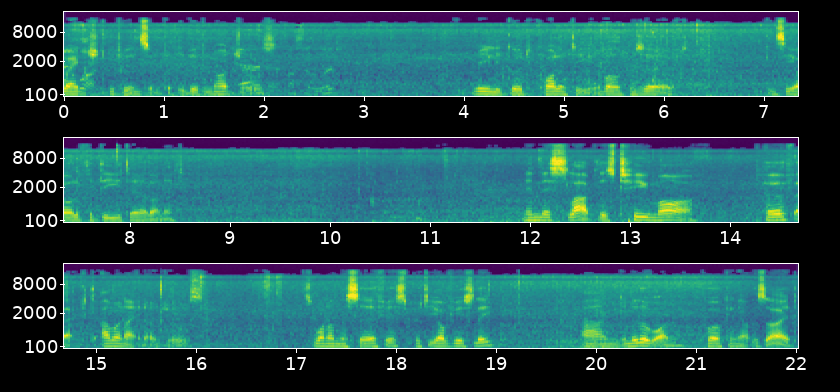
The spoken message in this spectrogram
wedged between some pretty big nodules. Really good quality, well preserved. You can see all of the detail on it. And in this slab there's two more perfect ammonite nodules. There's one on the surface, pretty obviously, and another one poking out the side.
